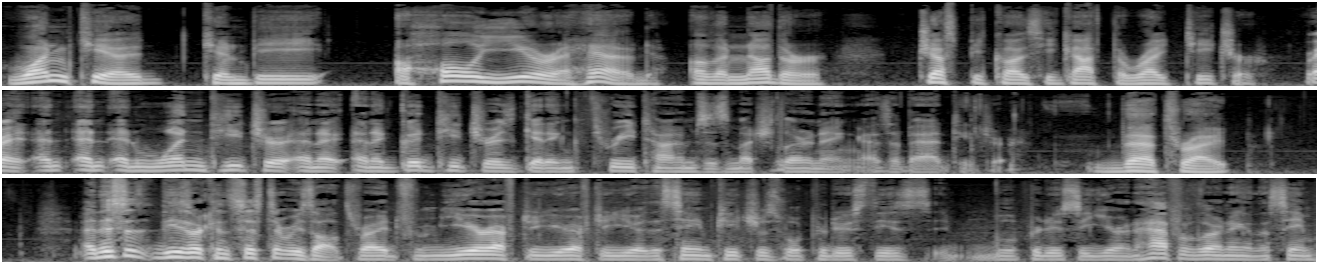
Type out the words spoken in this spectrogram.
one kid can be a whole year ahead of another just because he got the right teacher. Right, and, and, and one teacher and a, and a good teacher is getting three times as much learning as a bad teacher. That's right. And this is these are consistent results, right? From year after year after year, the same teachers will produce these will produce a year and a half of learning, and the same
